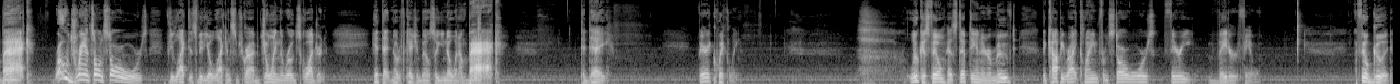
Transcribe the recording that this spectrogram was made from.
back. Rhodes rants on Star Wars. If you like this video, like and subscribe. Join the Rhodes Squadron. Hit that notification bell so you know when I'm back. Today, very quickly, Lucasfilm has stepped in and removed the copyright claim from Star Wars Theory Vader film. I feel good.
